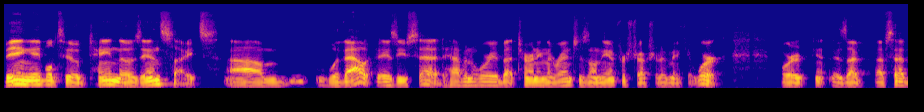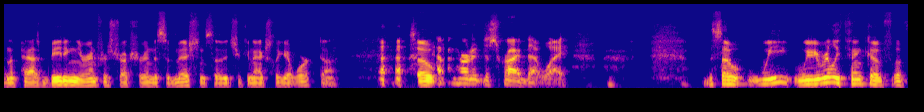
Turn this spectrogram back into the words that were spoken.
being able to obtain those insights um, without, as you said, having to worry about turning the wrenches on the infrastructure to make it work. Or, as I've, I've said in the past, beating your infrastructure into submission so that you can actually get work done. So, I haven't heard it described that way. So, we, we really think of, of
